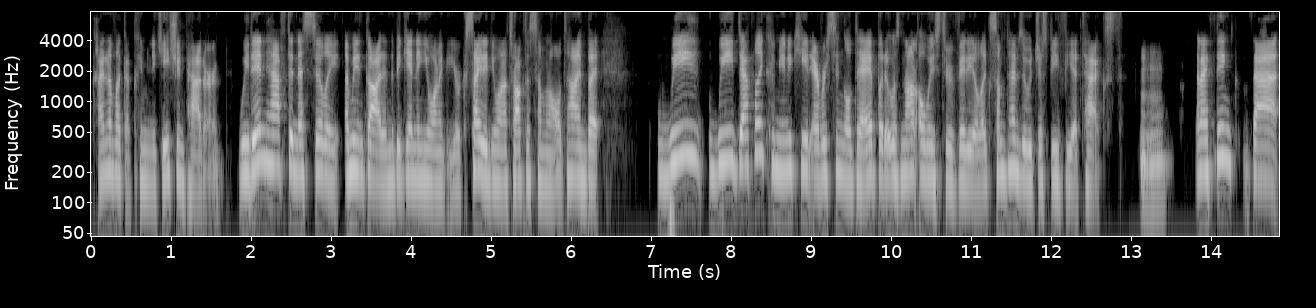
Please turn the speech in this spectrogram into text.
kind of like a communication pattern. We didn't have to necessarily, I mean, God, in the beginning, you want to get, you're excited, you want to talk to someone all the time, but we we definitely communicate every single day but it was not always through video like sometimes it would just be via text mm-hmm. and i think that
